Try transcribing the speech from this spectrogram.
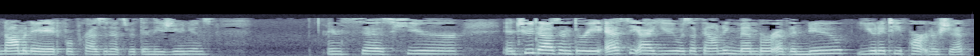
nominated for presidents within these unions. And says here, in 2003, SEIU was a founding member of the New Unity Partnership,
